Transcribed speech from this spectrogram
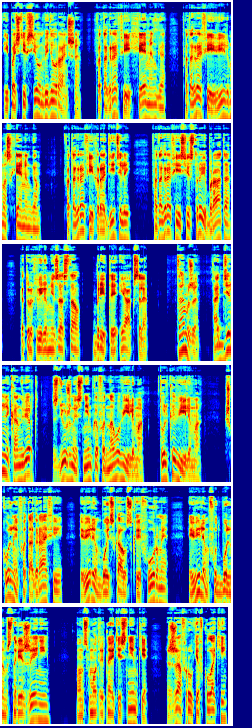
и почти все он видел раньше. Фотографии Хеминга, фотографии Вильма с Хемингом, фотографии их родителей, фотографии сестры и брата, которых Вильям не застал, Бритты и Акселя. Там же отдельный конверт с дюжиной снимков одного Вильяма, только Вильяма, школьные фотографии, Вильям в бойскаутской форме, Вильям в футбольном снаряжении. Он смотрит на эти снимки, сжав руки в кулаки,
